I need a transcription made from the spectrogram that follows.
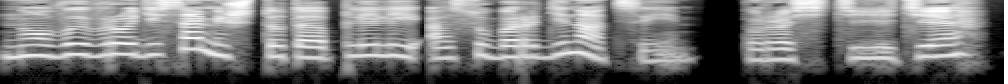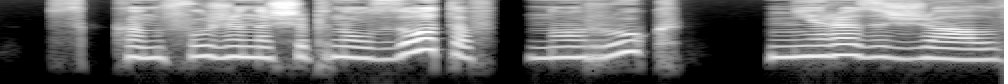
но вы вроде сами что-то плели о субординации». «Простите», — сконфуженно шепнул Зотов, но рук не разжал.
